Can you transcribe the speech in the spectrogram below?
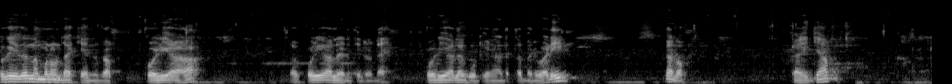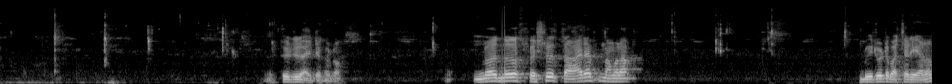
ഓക്കെ ഇത് നമ്മൾ ഉണ്ടാക്കിയാണ് കേട്ടോ. കൊഴിയാള. കൊഴിയാള എടുത്തിട്ടുണ്ട്. കൊഴിയാള കൂട്ടിയാണ് അടുത്ത പരിപാടി. കേട്ടോ കഴിക്കാം. മറ്റൊരു ഐറ്റം കേട്ടോ ഇന്ന് സ്പെഷ്യൽ താരം നമ്മളെ ബീട്രൂട്ട് പച്ചടിയാണ്.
